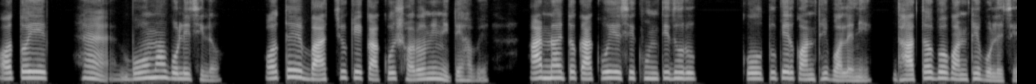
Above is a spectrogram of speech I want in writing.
অতএব হ্যাঁ বৌমা বলেছিল অতএব বাচ্চুকে কাকু স্মরণই নিতে হবে। আর নয়তো কাকু এসে খুন্তি ধরুক, কৌতুকের কণ্ঠে বলেনি ধাতব্য কণ্ঠে বলেছে,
